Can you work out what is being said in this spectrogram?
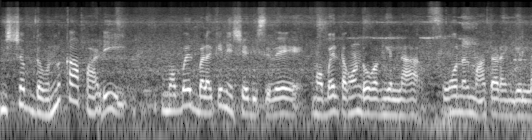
ನಿಶ್ಶಬ್ದವನ್ನು ಕಾಪಾಡಿ ಮೊಬೈಲ್ ಬಳಕೆ ನಿಷೇಧಿಸಿದೆ. ಮೊಬೈಲ್ ತೊಗೊಂಡು ಹೋಗಂಗಿಲ್ಲ, ಫೋನಲ್ಲಿ ಮಾತಾಡೋಂಗಿಲ್ಲ,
